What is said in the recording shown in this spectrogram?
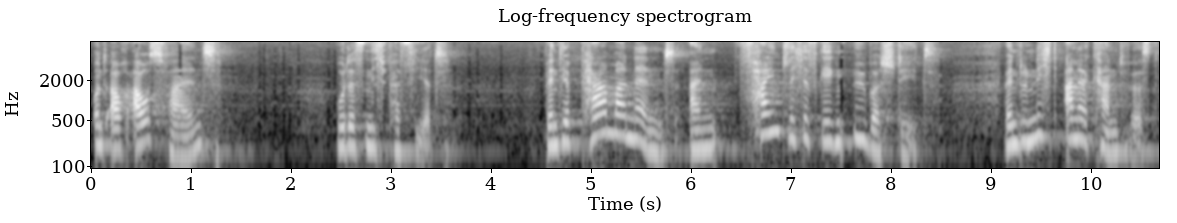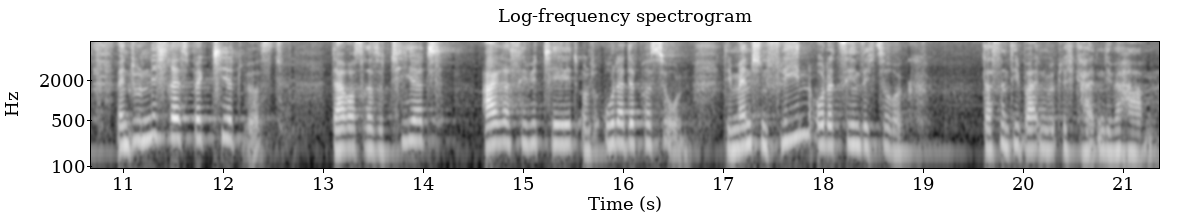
und auch ausfallend, wo das nicht passiert. Wenn dir permanent ein feindliches Gegenüber steht, wenn du nicht anerkannt wirst, wenn du nicht respektiert wirst, daraus resultiert Aggressivität und oder Depression. Die Menschen fliehen oder ziehen sich zurück. Das sind die beiden Möglichkeiten, die wir haben.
